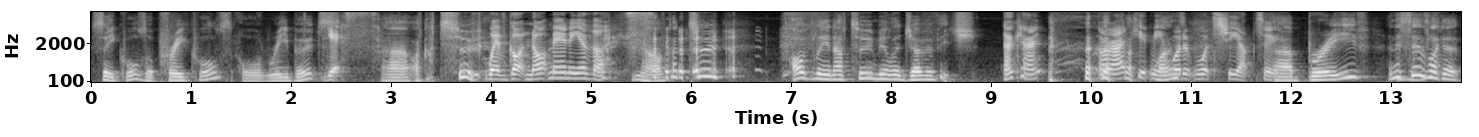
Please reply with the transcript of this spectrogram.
sequels or prequels or reboots. Yes. Uh, I've got two. We've got not many of those. No, I've got two. Oddly enough, two Milla Jovovich. Okay. All right, hit me. What, what's she up to? Uh, Breathe. And this Mm-hmm. sounds like a,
